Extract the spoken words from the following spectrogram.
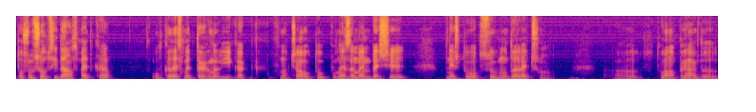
Точно защото си давам сметка откъде сме тръгнали и как в началото, поне за мен беше нещо абсурдно далечно. Това, например, да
